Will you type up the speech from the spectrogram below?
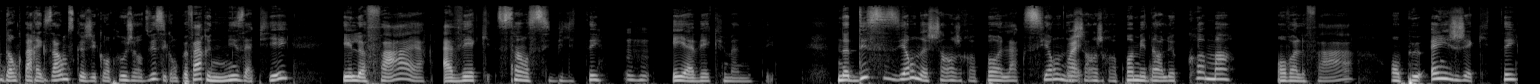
Donc, par exemple, ce que j'ai compris aujourd'hui, c'est qu'on peut faire une mise à pied et le faire avec sensibilité mm-hmm. et avec humanité. Notre décision ne changera pas, l'action ne changera pas, mais dans le comment on va le faire, on peut injecter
